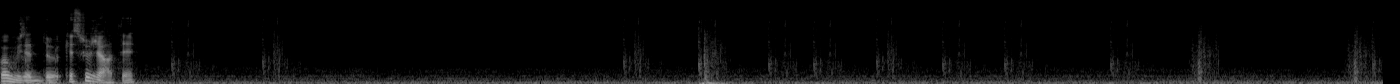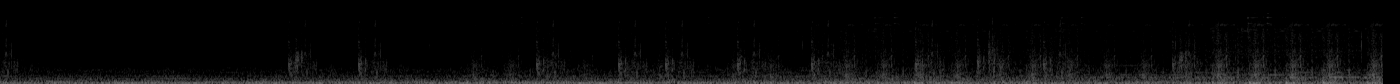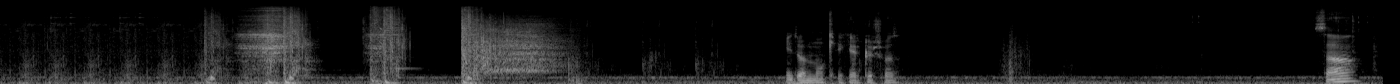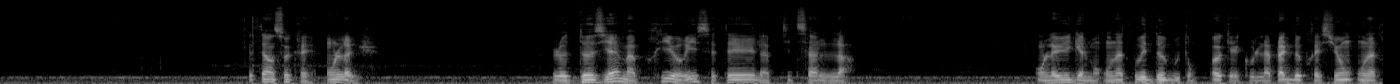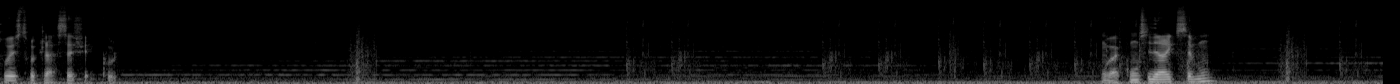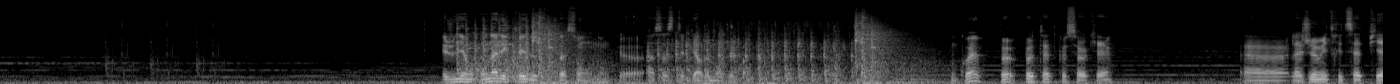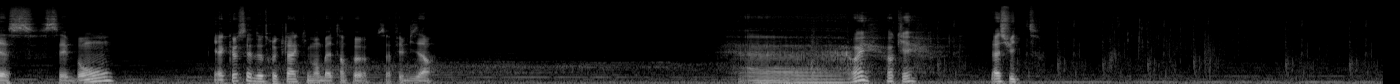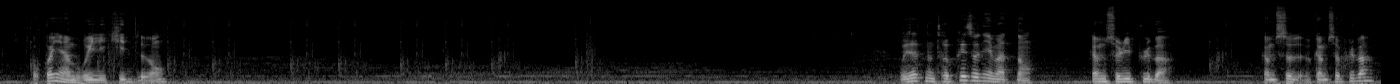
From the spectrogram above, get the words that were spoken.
Pourquoi vous êtes deux? Qu'est-ce que j'ai raté? Quelque chose. Ça... C'était un secret, on l'a eu. Le deuxième, a priori, c'était la petite salle là. On l'a eu également. On a trouvé deux boutons. Ok, cool. La plaque de pression, on a trouvé ce truc là. C'est fait, cool. On va considérer que c'est bon. Et je veux dire, on a les clés de toute façon, donc... Euh, ah ça c'était le garde-manger. Donc ouais, peut-être que c'est ok. Euh, la géométrie de cette pièce, c'est bon. Il a que ces deux trucs là qui m'embêtent un peu, ça fait bizarre. Euh... Ouais, ok. La suite. Pourquoi il y a un bruit liquide devant Vous êtes notre prisonnier maintenant. Comme celui plus bas. Comme ce, comme ce plus bas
